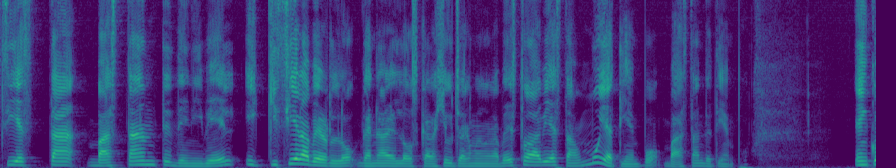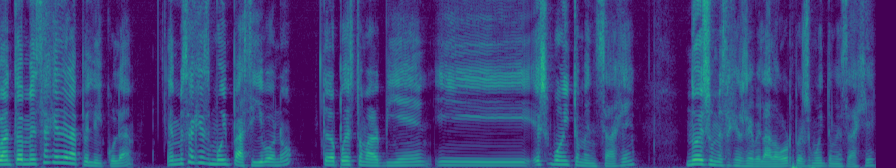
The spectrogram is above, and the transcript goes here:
sí está bastante de nivel y quisiera verlo ganar el Oscar a Hugh Jackman una vez. Todavía está muy a tiempo, bastante tiempo. En cuanto al mensaje de la película, el mensaje es muy pasivo, ¿no? Te lo puedes tomar bien y es un bonito mensaje. No es un mensaje revelador, pero es un bonito mensaje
